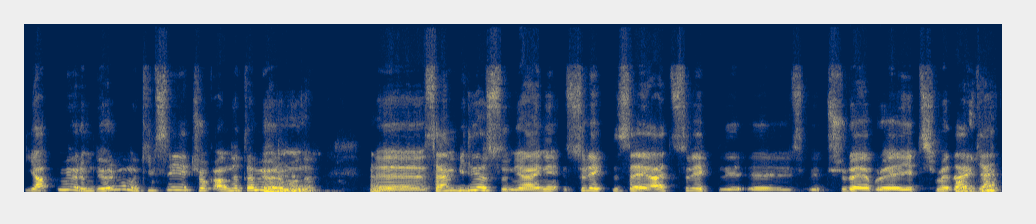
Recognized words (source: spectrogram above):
yapmıyorum diyorum ama kimseye çok anlatamıyorum onu. Ee, sen biliyorsun yani sürekli seyahat, sürekli e, şuraya buraya yetişme derken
